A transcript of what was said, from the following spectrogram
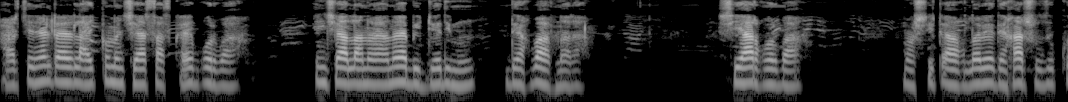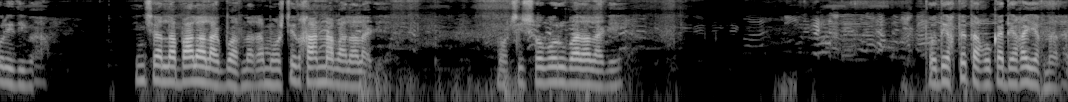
আর চ্যানেলটা লাইক কমেন্ট শেয়ার সাবস্ক্রাইব করবা। ইনশাআল্লাহ নয়া নয়া ভিডিও দিমু। দেখবা আপনারা। শেয়ার করবা। মসজিদটা সকলরে দেখার সুযোগ করে দিবা। ইনশাল্লাহ বালা লাগবো আপনারা। মসজিদ খান না বালা লাগে। মসজিদ সবরও বালা লাগে। তো দেখতে থাকুকা দেখাই আপনারা।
